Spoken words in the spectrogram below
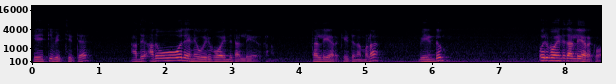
കയറ്റി വെച്ചിട്ട് അത് അതുപോലെ തന്നെ ഒരു പോയിന്റ് തള്ളി ഇറക്കണം. തള്ളി ഇറക്കിയിട്ട് നമ്മൾ വീണ്ടും ഒരു പോയിന്റ് തള്ളി ഇറക്കുക.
